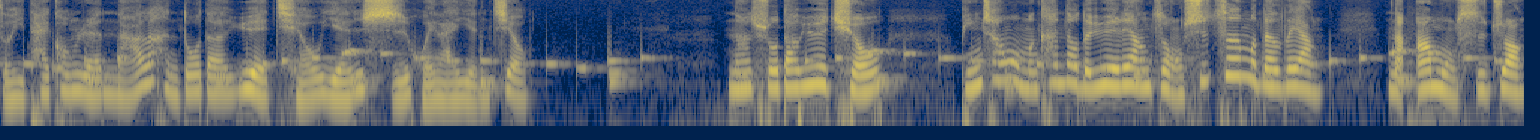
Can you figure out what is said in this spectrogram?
所以太空人拿了很多的月球岩石回来研究。那说到月球，平常我们看到的月亮总是这么的亮。那阿姆斯壮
